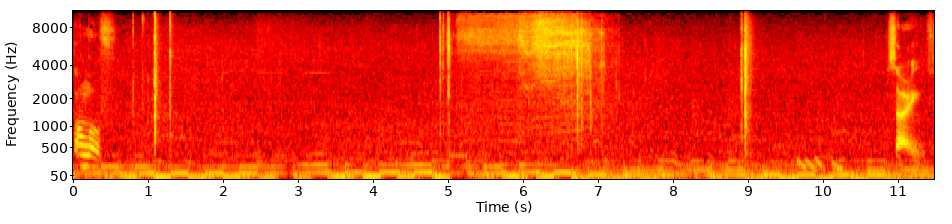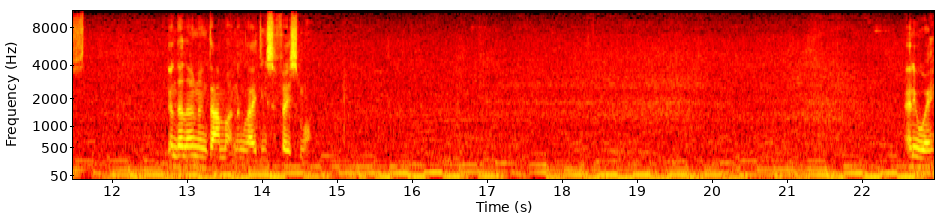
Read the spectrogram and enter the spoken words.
don't move. Sorry. Ganda lang ng tama ng lighting sa face mo. Anyway,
